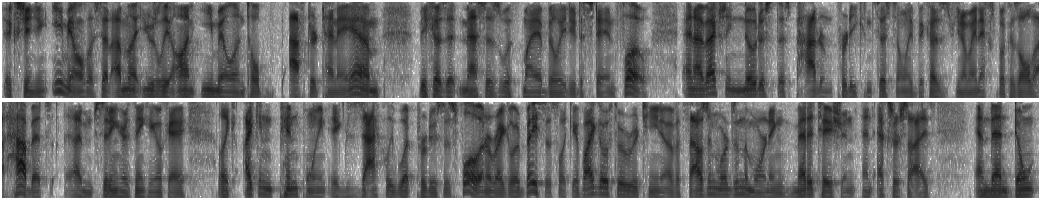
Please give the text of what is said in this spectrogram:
exchanging emails, I said, I'm not usually on email until after 10 a.m. because it messes with my ability to stay in flow. And I've actually noticed this pattern pretty consistently because, you know, my next book is all about habits. I'm sitting here thinking, okay, like I can pinpoint exactly what produces flow on a regular basis. Like if I go through a routine of a thousand words in the morning, meditation and exercise, and then don't,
